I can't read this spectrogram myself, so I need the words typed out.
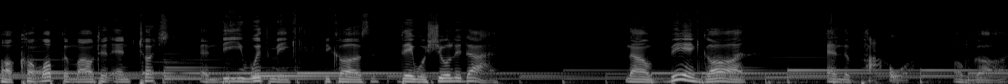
or come up the mountain and touch and be with me because they will surely die. Now, being God and the power of God,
